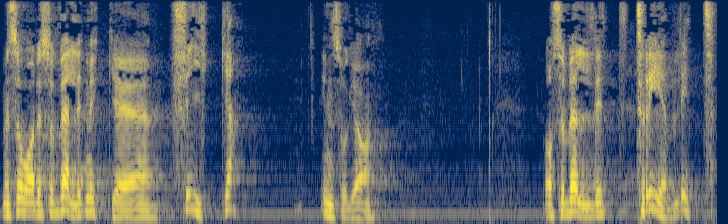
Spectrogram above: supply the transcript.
Men så var det så väldigt mycket fika, insåg jag. Det var så väldigt trevligt.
